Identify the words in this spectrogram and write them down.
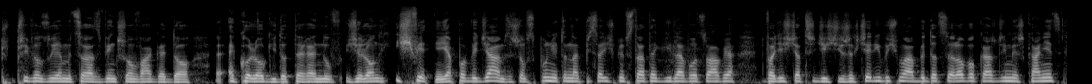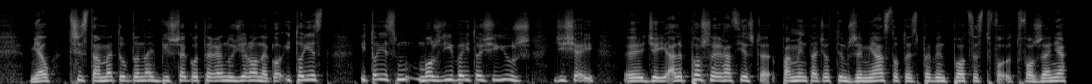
przy- Przywiązujemy coraz większą wagę do e, ekologii, do terenów zielonych i świetnie. Ja powiedziałem, zresztą wspólnie to napisaliśmy w strategii dla Wrocławia 2030, że chcielibyśmy, aby docelowo każdy mieszkaniec miał 300 metrów do najbliższego terenu zielonego i to jest, i to jest możliwe i to się już dzisiaj e, dzieje. Ale proszę raz jeszcze pamiętać o tym, że miasto to jest pewien proces two- tworzenia.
